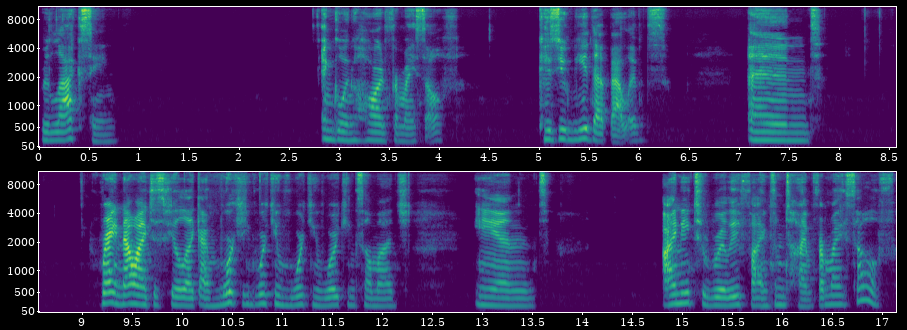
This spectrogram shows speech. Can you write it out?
relaxing and going hard for myself because you need that balance. And right now, I just feel like I'm working, working, working, working so much. And I need to really find some time for myself.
